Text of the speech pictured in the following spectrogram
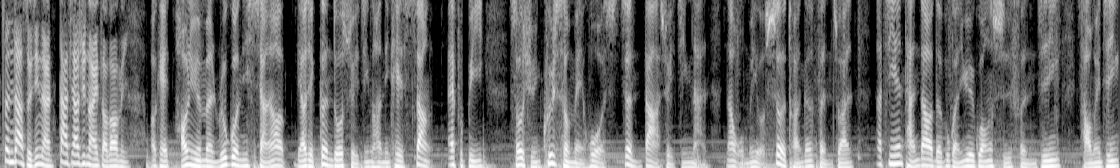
正大水晶男，大家去哪里找到你？OK，好女人们，如果你想要了解更多水晶的话，你可以上 FB 搜寻 Crystal 美或是政大水晶男。那我们有社团跟粉专。那今天谈到的，不管月光石、粉晶、草莓晶，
